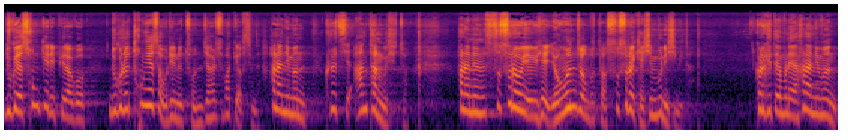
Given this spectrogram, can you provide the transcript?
누구의 손길이 필요하고 누구를 통해서 우리는 존재할 수밖에 없습니다. 하나님은 그렇지 않다는 것이죠. 하나님은 스스로에 의해 영원 전부터 스스로 계신 분이십니다. 그렇기 때문에 하나님은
